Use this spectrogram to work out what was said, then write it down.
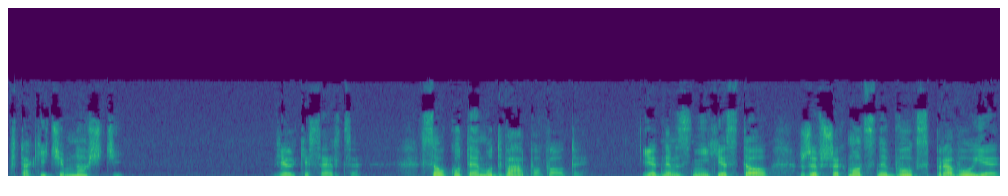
w takiej ciemności? Wielkie serce. Są ku temu dwa powody – Jednym z nich jest to, że wszechmocny Bóg sprawuje,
